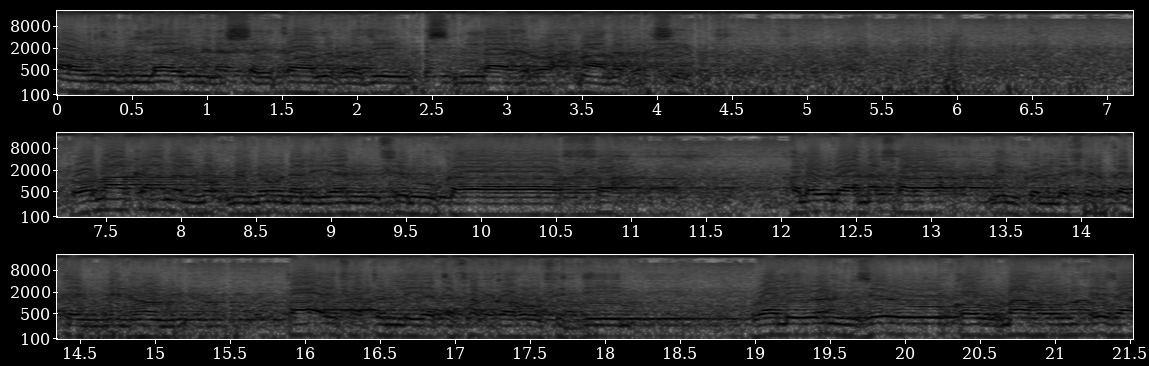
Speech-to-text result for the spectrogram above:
أعوذ بالله من الشيطان الرجيم. بسم الله الرحمن الرحيم. وما كان المؤمنون لينفروا كافة فلولا نفر من كل فرقة منهم طائفة ليتفقهوا في الدين ولينذروا قومهم إذا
